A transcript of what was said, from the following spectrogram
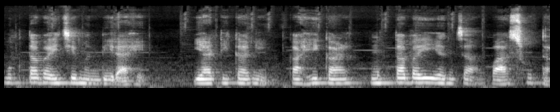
मुक्ताबाईचे मंदिर आहे. या ठिकाणी काही काळ मुक्ताबाई यांचा वास होता.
